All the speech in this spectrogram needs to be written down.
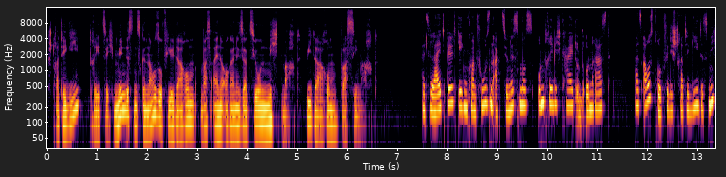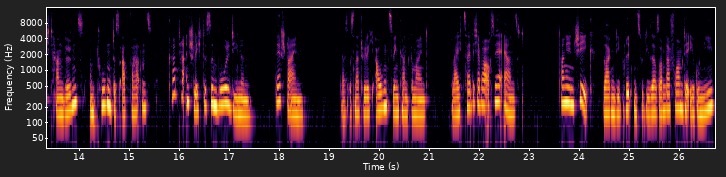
Strategie dreht sich mindestens genauso viel darum, was eine Organisation nicht macht, wie darum, was sie macht. Als Leitbild gegen konfusen Aktionismus, Umtriebigkeit und Unrast als Ausdruck für die Strategie des Nichthandelns und Tugend des Abwartens könnte ein schlichtes Symbol dienen. Der Stein. Das ist natürlich augenzwinkernd gemeint, gleichzeitig aber auch sehr ernst. Tongue in cheek, sagen die Briten zu dieser Sonderform der Ironie,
